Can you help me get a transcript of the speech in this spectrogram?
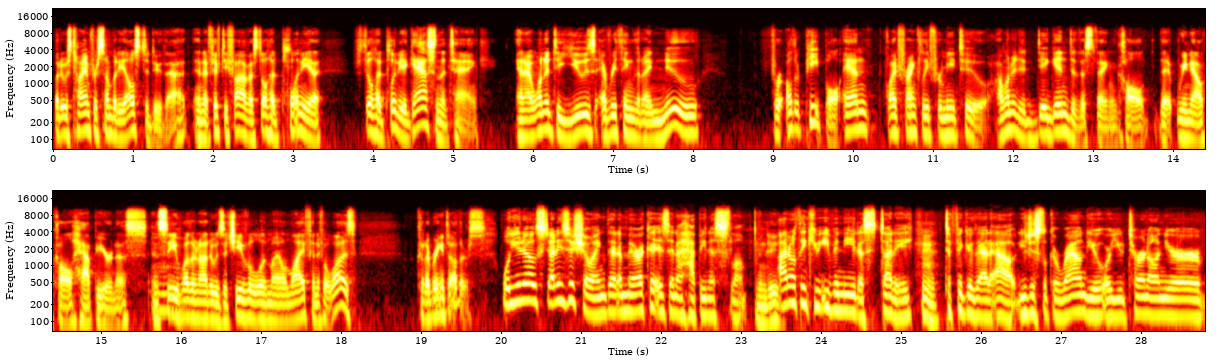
but it was time for somebody else to do that. And at 55, I still had plenty of still had plenty of gas in the tank, and I wanted to use everything that I knew for other people and quite frankly for me too. I wanted to dig into this thing called that we now call happierness and see mm. whether or not it was achievable in my own life and if it was, could I bring it to others? Well, you know, studies are showing that America is in a happiness slump. Indeed. Hmm. I don't think you even need a study to figure that out. You just look around you or you turn on your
